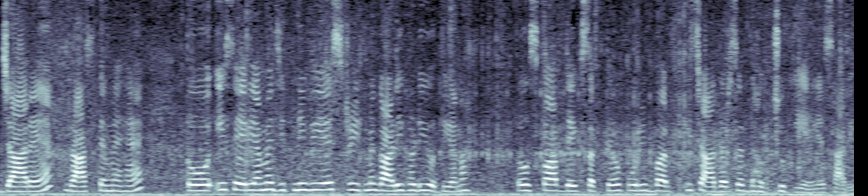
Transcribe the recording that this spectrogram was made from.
जा रहे हैं। रास्ते में हैं। तो इस एरिया में जितनी भी ये स्ट्रीट में गाड़ी खड़ी होती है ना तो उसको आप देख सकते हो, पूरी बर्फ़ की चादर से ढक चुकी है ये सारी।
